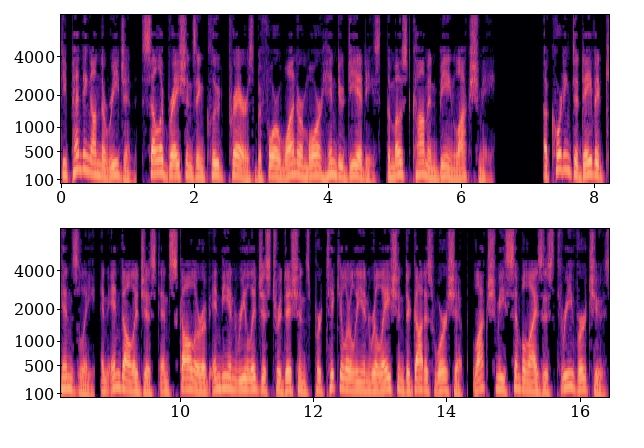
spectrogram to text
Depending on the region, celebrations include prayers before one or more Hindu deities, the most common being Lakshmi. According to David Kinsley, an Indologist and scholar of Indian religious traditions particularly in relation to goddess worship, Lakshmi symbolizes three virtues,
